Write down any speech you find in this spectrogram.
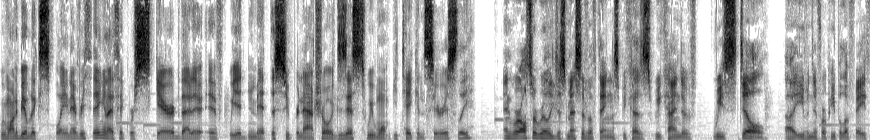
we want to be able to explain everything, and I think we're scared that if we admit the supernatural exists, we won't be taken seriously. and we're also really dismissive of things because we kind of we still uh, even if we're people of faith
